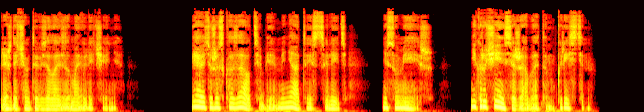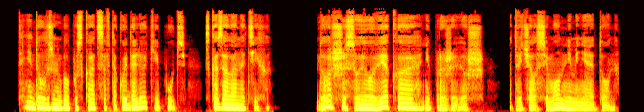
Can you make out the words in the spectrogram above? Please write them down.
прежде чем ты взялась за мое лечение. Я ведь уже сказал тебе, меня ты исцелить не сумеешь. Не кручинься же об этом, Кристин. Ты не должен был пускаться в такой далекий путь, сказала она тихо. Дольше своего века не проживешь, отвечал Симон, не меняя тона.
